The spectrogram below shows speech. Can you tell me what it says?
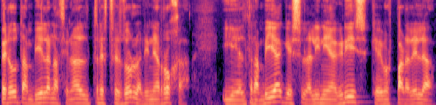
pero también la Nacional 332, la línea roja, y el tranvía, que es la línea gris que vemos paralela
